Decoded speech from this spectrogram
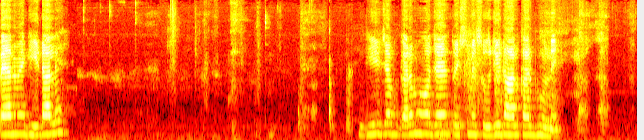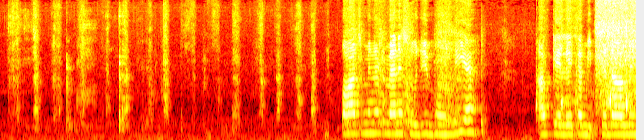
पैन में घी डालें। घी जब गर्म हो जाए तो इसमें सूजी डालकर भूनें। पाँच मिनट मैंने सूजी भून ली है। अब केले का मिक्सर डाल दें।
